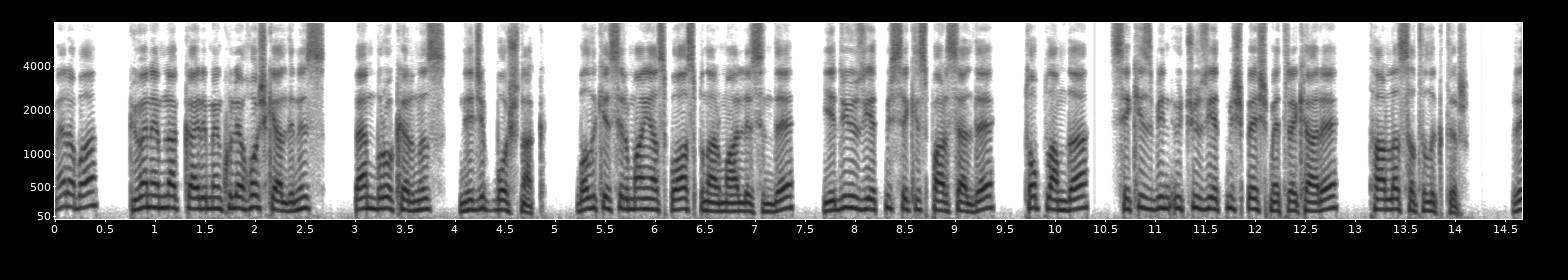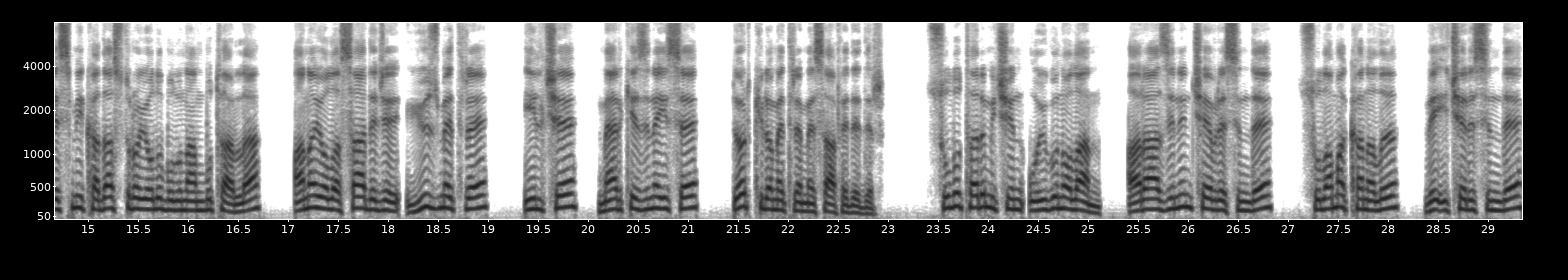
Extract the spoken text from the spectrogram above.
Merhaba, Güven Emlak Gayrimenkul'e hoş geldiniz. Ben brokerınız Necip Boşnak. Balıkesir Manyas Boğazpınar Mahallesi'nde 778 parselde toplamda 8375 metrekare tarla satılıktır. Resmi kadastro yolu bulunan bu tarla, ana yola sadece 100 metre, ilçe, merkezine ise 4 kilometre mesafededir. Sulu tarım için uygun olan arazinin çevresinde sulama kanalı ve içerisinde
